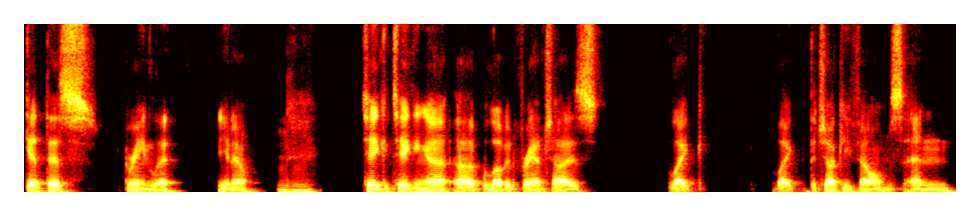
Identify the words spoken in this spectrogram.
get this greenlit. You know, Mhm. take taking a, a beloved franchise like like the Chucky films and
